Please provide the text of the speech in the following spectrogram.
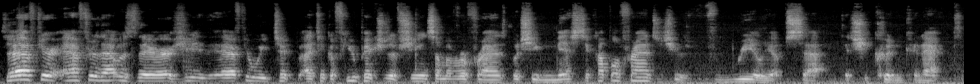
So after after that was there, she after we took I took a few pictures of she and some of her friends, but she missed a couple of friends and she was really upset that she couldn't connect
